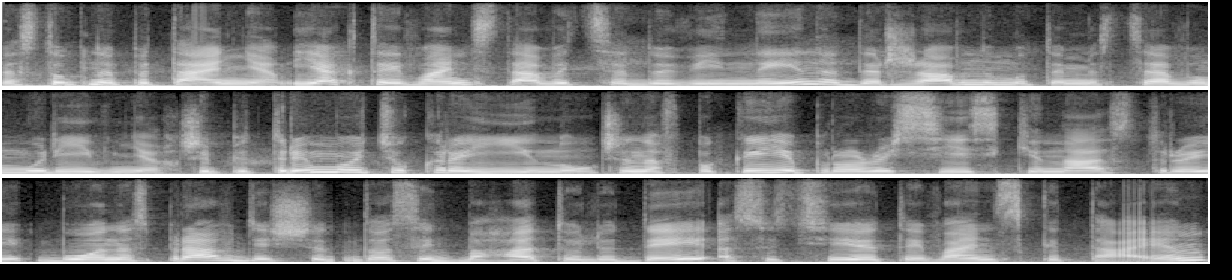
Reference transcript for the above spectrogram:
Наступне питання: як Тайвань ставиться до війни на державному та місцевому рівнях? Чи підтримують Україну, чи навпаки є проросійські настрої? Бо насправді ще досить багато людей асоціює Тайвань з Китаєм.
